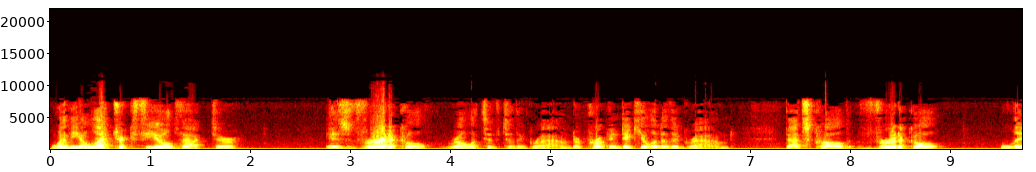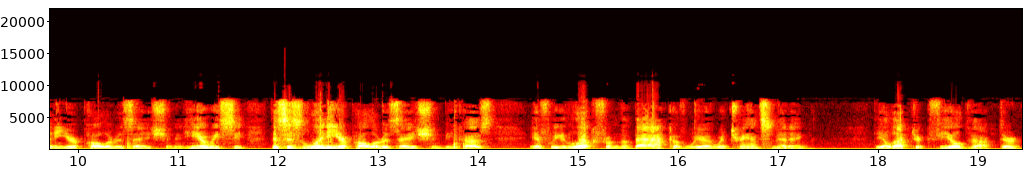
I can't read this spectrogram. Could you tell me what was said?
When the electric field vector is vertical relative to the ground or perpendicular to the ground, that's called vertical linear polarization. And here we see this is linear polarization because if we look from the back of where we're transmitting, the electric field vector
